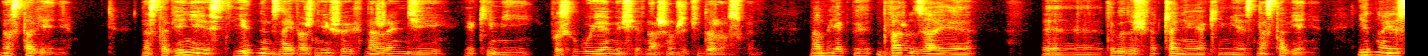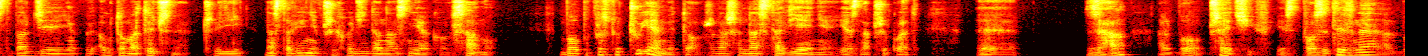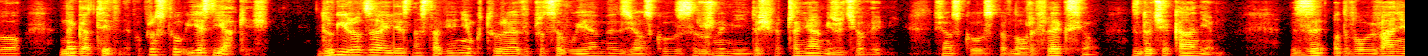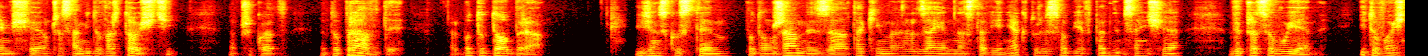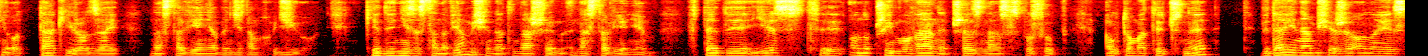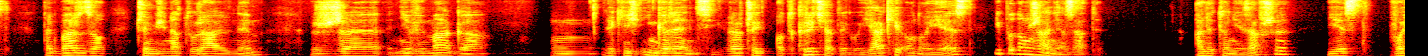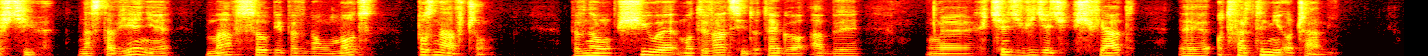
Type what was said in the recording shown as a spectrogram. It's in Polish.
Nastawienie. Nastawienie jest jednym z najważniejszych narzędzi, jakimi posługujemy się w naszym życiu dorosłym. Mamy jakby dwa rodzaje e, tego doświadczenia, jakim jest nastawienie. Jedno jest bardziej jakby automatyczne, czyli nastawienie przychodzi do nas niejako samo, bo po prostu czujemy to, że nasze nastawienie jest na przykład e, za albo przeciw, jest pozytywne albo negatywne, po prostu jest jakieś. Drugi rodzaj jest nastawieniem, które wypracowujemy w związku z różnymi doświadczeniami życiowymi, w związku z pewną refleksją, z dociekaniem, z odwoływaniem się czasami do wartości, na przykład do prawdy albo do dobra. I w związku z tym podążamy za takim rodzajem nastawienia, które sobie w pewnym sensie wypracowujemy. I to właśnie o taki rodzaj nastawienia będzie nam chodziło. Kiedy nie zastanawiamy się nad naszym nastawieniem, wtedy jest y, ono przyjmowane przez nas w sposób automatyczny. Wydaje nam się, że ono jest tak bardzo czymś naturalnym, że nie wymaga mm, jakiejś ingerencji, raczej odkrycia tego, jakie ono jest i podążania za tym. Ale to nie zawsze jest właściwe. Nastawienie ma w sobie pewną moc poznawczą, pewną siłę motywacji do tego, aby e, chcieć widzieć świat e, otwartymi oczami.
